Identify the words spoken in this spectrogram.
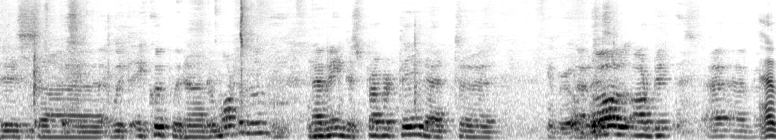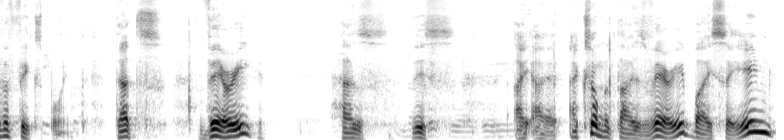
this, uh, with equipped with an endomorphism, having this property that uh, all orbits uh, have have a fixed point. That's very has this. I, I axiomatize very by saying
